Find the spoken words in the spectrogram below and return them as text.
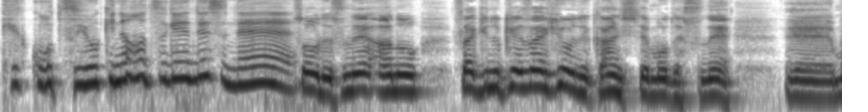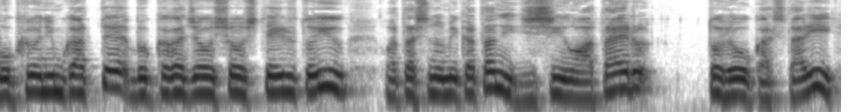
結構強気な発言ですね。そうですね。あの、最近の経済指標に関してもですね、えー、目標に向かって物価が上昇しているという私の見方に自信を与えると評価したり、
